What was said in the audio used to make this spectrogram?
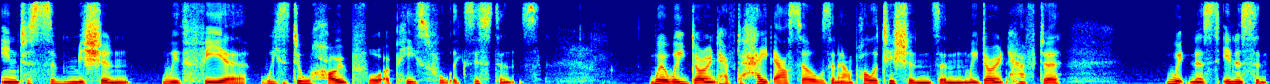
into submission with fear. We still hope for a peaceful existence where we don't have to hate ourselves and our politicians and we don't have to witness innocent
